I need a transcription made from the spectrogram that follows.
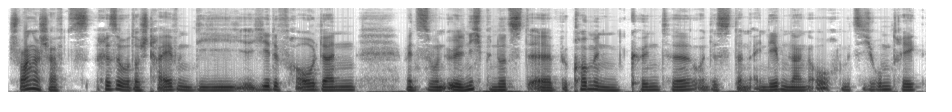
Schwangerschaftsrisse oder Streifen, die jede Frau dann, wenn sie so ein Öl nicht benutzt, äh, bekommen könnte und es dann ein Leben lang auch mit sich rumträgt.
